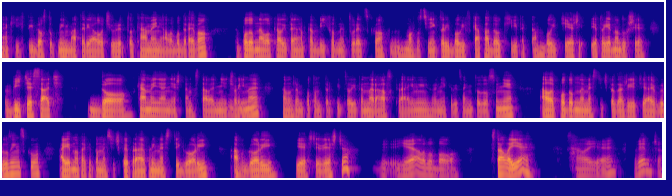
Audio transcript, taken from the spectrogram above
nejakých tých dostupných materiálov, či už je to kameň alebo drevo. Podobná lokalita je napríklad východné Turecko. Možno ste niektorí boli v Kapadoky, tak tam boli tiež, je to jednoduchšie vytesať do kameňa, než tam stavať niečo mm. iné. Samozrejme potom trpí celý ten ráz krajiny, že niekedy sa im to zosunie, ale podobné mestečka zažijete aj v Gruzínsku a jedno takéto mestečko je práve pri meste Gori a v Gori je ešte, vieš čo? Je alebo bolo? Stále je. Stále je? Viem čo.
